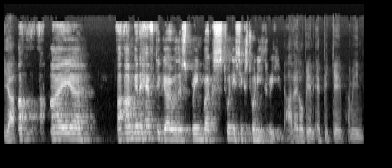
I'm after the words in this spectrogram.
yeah. I, I uh, I'm going to have to go with the Springboks 26-23. Ah, that'll be an epic game. I mean,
